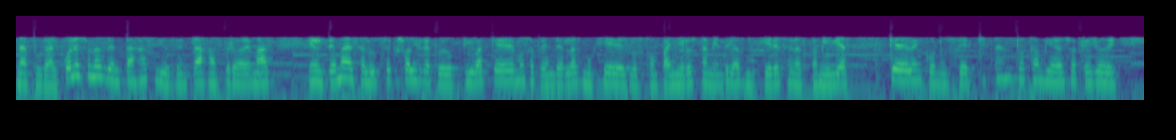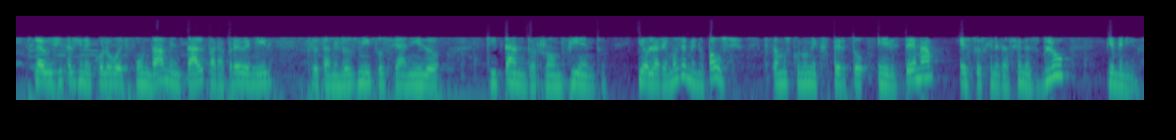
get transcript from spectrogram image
natural. ¿Cuáles son las ventajas y desventajas? Pero además, en el tema de salud sexual y reproductiva, ¿qué debemos aprender las mujeres, los compañeros también de las mujeres en las familias? ¿Qué deben conocer? ¿Qué tanto ha cambiado eso aquello de la visita al ginecólogo es fundamental para prevenir, pero también los mitos se han ido quitando, rompiendo. Y hablaremos de menopausia. Estamos con un experto en el tema. Esto es Generaciones Blue. Bienvenidos.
